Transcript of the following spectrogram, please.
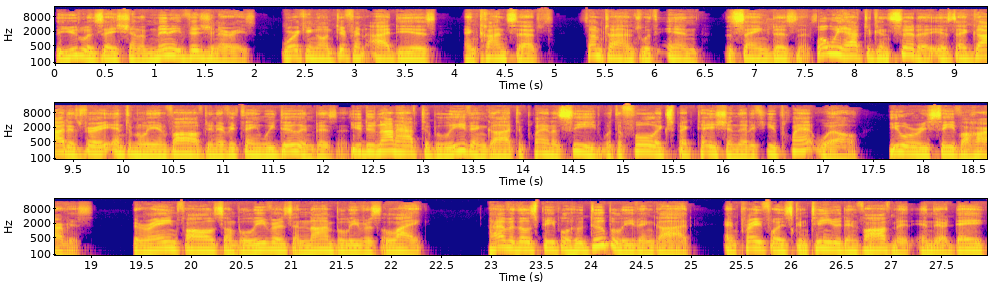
the utilization of many visionaries working on different ideas and concepts, sometimes within the same business. What we have to consider is that God is very intimately involved in everything we do in business. You do not have to believe in God to plant a seed with the full expectation that if you plant well, you will receive a harvest. The rain falls on believers and non believers alike. However, those people who do believe in God and pray for his continued involvement in their day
